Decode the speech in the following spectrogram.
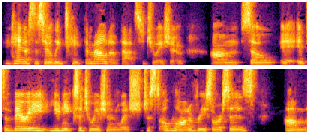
you can't necessarily take them out of that situation um, so it, it's a very unique situation in which just a lot of resources um,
